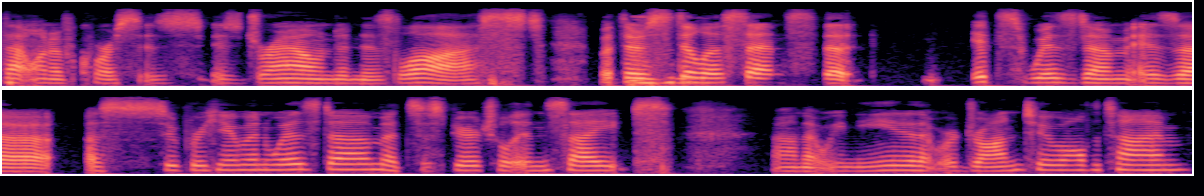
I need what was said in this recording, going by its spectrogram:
that one, of course, is is drowned and is lost. But there's mm-hmm. still a sense that its wisdom is a, a superhuman wisdom. It's a spiritual insight uh, that we need and that we're drawn to all the time.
